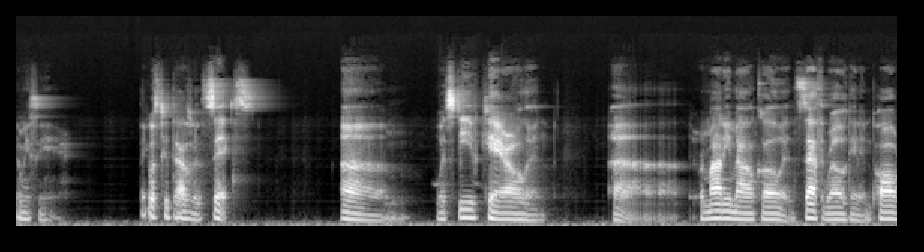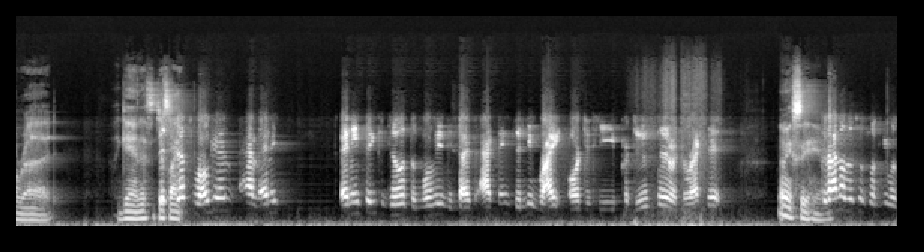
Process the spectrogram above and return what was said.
let me see here. I think it was 2006. Um, with Steve Carell and uh, Romany Malco and Seth Rogen and Paul Rudd. Again, this is just Did like Seth Rogen have any anything to do with the movie besides acting? Did he write or did he produce it or direct it? Let me see here. Because I know this was when he was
